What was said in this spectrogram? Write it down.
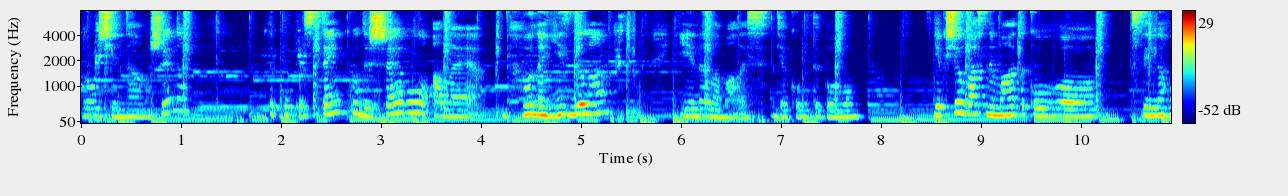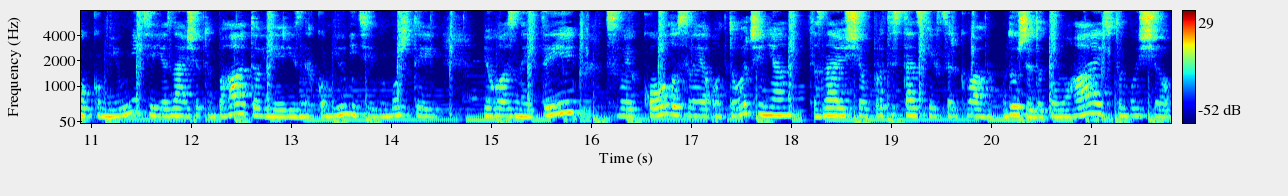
гроші на машину, таку простеньку, дешеву, але вона їздила і не ламалась, дякувати Богу. Якщо у вас немає такого сильного ком'юніті, я знаю, що тут багато є різних ком'юніті, ви можете його знайти, своє коло, своє оточення. Знаю, що в протестантських церквах дуже допомагають, тому що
